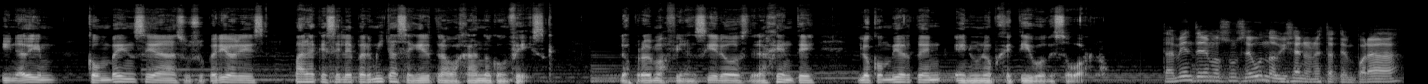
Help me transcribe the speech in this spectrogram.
y Nadim convence a sus superiores para que se le permita seguir trabajando con Fisk. Los problemas financieros de la gente lo convierten en un objetivo de soborno. También tenemos un segundo villano en esta temporada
